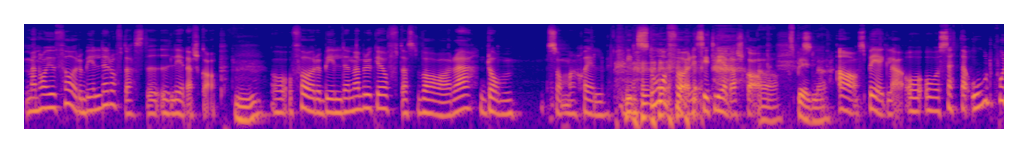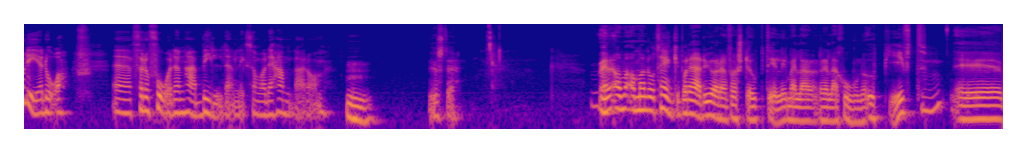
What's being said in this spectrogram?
man har ju förebilder oftast i, i ledarskap. Mm. Och, och förebilderna brukar oftast vara de som man själv vill stå för i sitt ledarskap. ja. Speglar. Ja, spegla och, och sätta ord på det då. Eh, för att få den här bilden, liksom vad det handlar om. Mm. Just det. Men om, om man då tänker på det här, du gör en första uppdelning mellan relation och uppgift. Eh,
